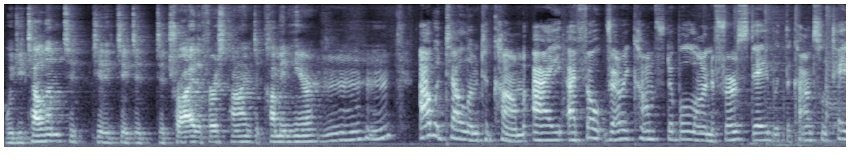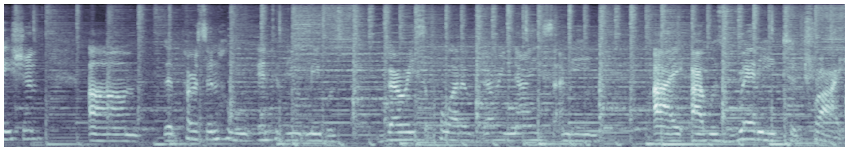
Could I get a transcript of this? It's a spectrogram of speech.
Would you tell them to, to, to, to, to try the first time to come in here? hmm I would tell them to come. I, I felt very comfortable on the first day with the consultation. Um, the person who interviewed me was very supportive, very nice. I mean, I I was ready to try it.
